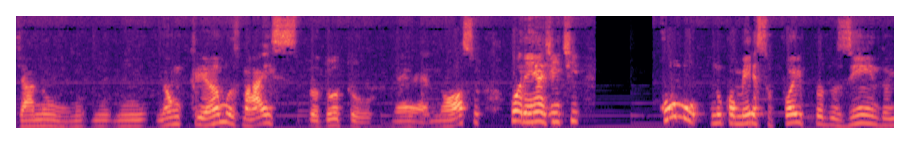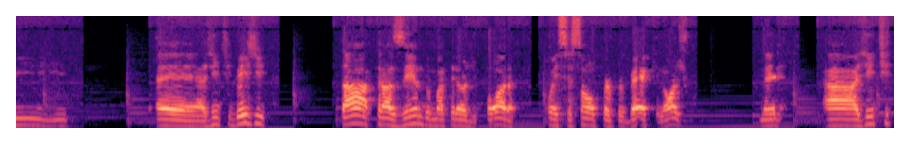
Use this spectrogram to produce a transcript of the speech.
já não, não, não criamos mais produto né, nosso, porém a gente, como no começo foi produzindo e é, a gente, em vez de estar tá trazendo material de fora, com exceção ao paperback, lógico, né, a gente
